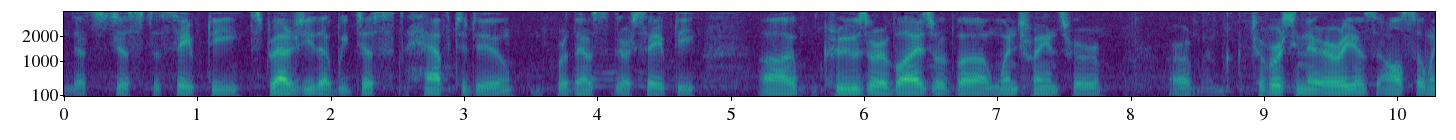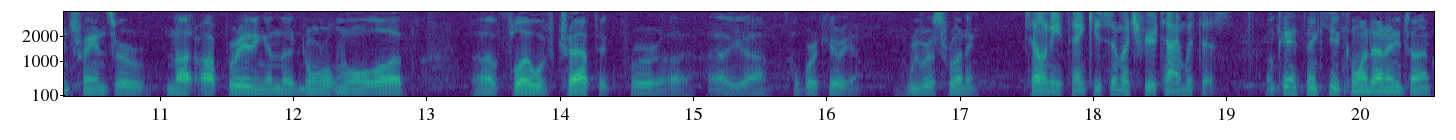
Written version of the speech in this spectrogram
That's just a safety strategy that we just have to do for their, their safety. Uh, crews are advised of uh, when trains are, are traversing their areas and also when trains are not operating in the normal uh, flow of traffic for uh, a, uh, a work area, reverse running. Tony, thank you so much for your time with us. Okay, thank you. Come on down anytime.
